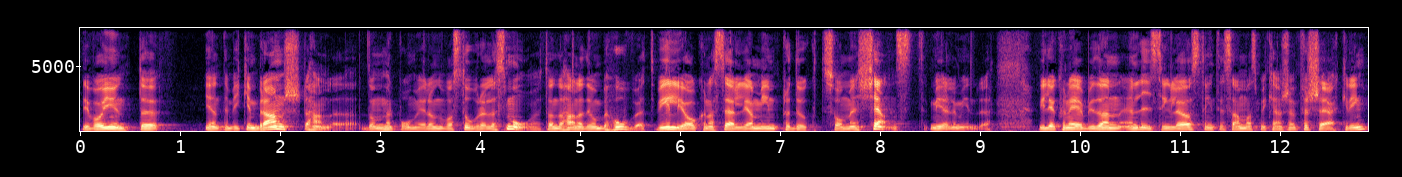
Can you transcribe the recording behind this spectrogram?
det var ju inte egentligen vilken bransch det handlade, de höll på med, eller om de var stora eller små, utan det handlade om behovet. Vill jag kunna sälja min produkt som en tjänst, mer eller mindre? Vill jag kunna erbjuda en, en leasinglösning tillsammans med kanske en försäkring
